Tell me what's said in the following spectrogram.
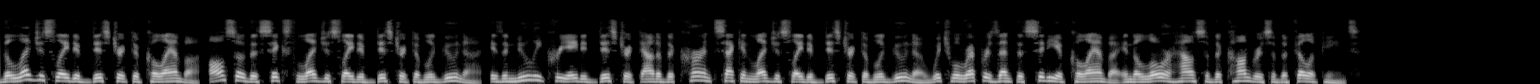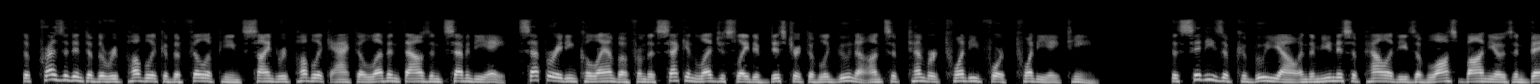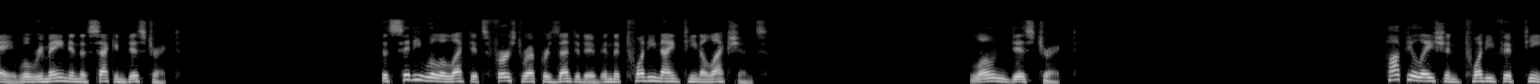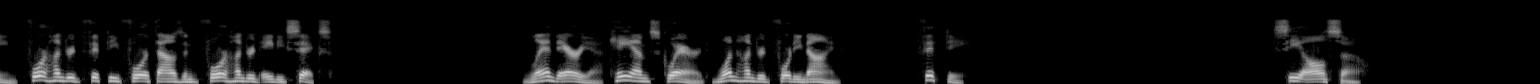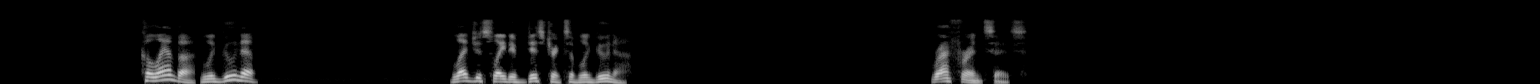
The Legislative District of Calamba, also the 6th Legislative District of Laguna, is a newly created district out of the current 2nd Legislative District of Laguna which will represent the city of Calamba in the lower house of the Congress of the Philippines. The President of the Republic of the Philippines signed Republic Act 11078, separating Calamba from the 2nd Legislative District of Laguna on September 24, 2018. The cities of Cabuyao and the municipalities of Los Baños and Bay will remain in the 2nd District. The city will elect its first representative in the 2019 elections. Lone District Population 2015, 454,486 Land area, km squared, 149. 50 See also. Calamba, Laguna. Legislative districts of Laguna. References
